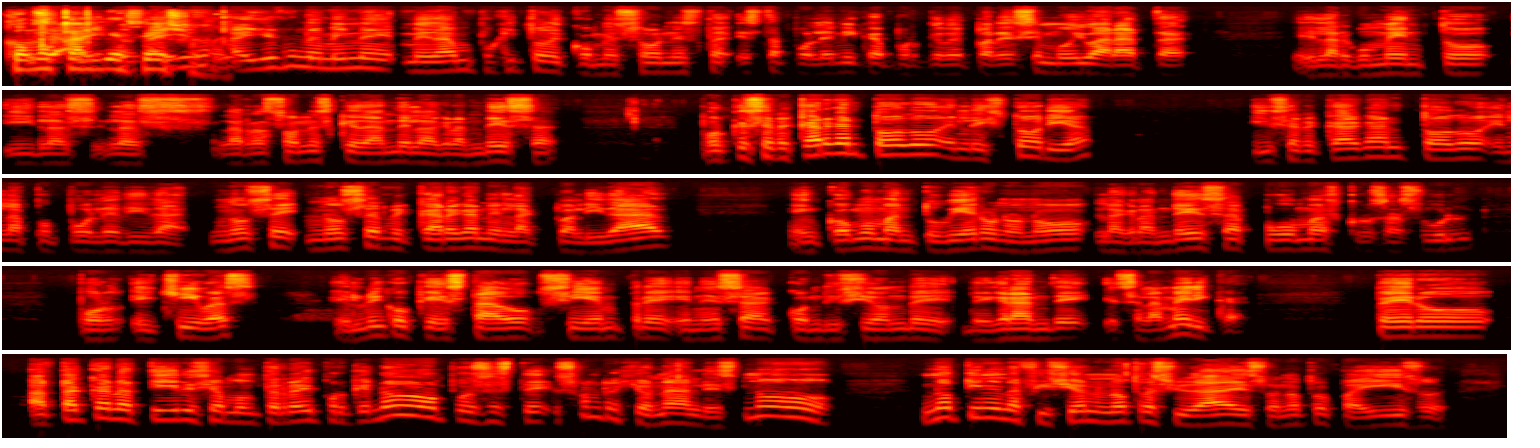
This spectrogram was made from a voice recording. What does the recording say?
¿Cómo cambias eso? Ahí, es donde a mí me, da un poquito de comezón esta, esta polémica porque me parece muy barata el argumento y las, las, las razones que dan de la grandeza porque se recargan todo en la historia y se recargan todo en la popularidad. No se, no se recargan en la actualidad, en cómo mantuvieron o no la grandeza Pumas, Cruz Azul por, y Chivas. El único que ha estado siempre en esa condición de, de grande es el América. Pero atacan a Tigres y a Monterrey porque no, pues este, son regionales, no, no tienen afición en otras ciudades o en otro país.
